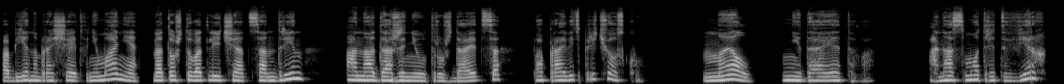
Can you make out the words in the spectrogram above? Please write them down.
Фабьен обращает внимание на то, что, в отличие от Сандрин, она даже не утруждается — поправить прическу. Нел не до этого. Она смотрит вверх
